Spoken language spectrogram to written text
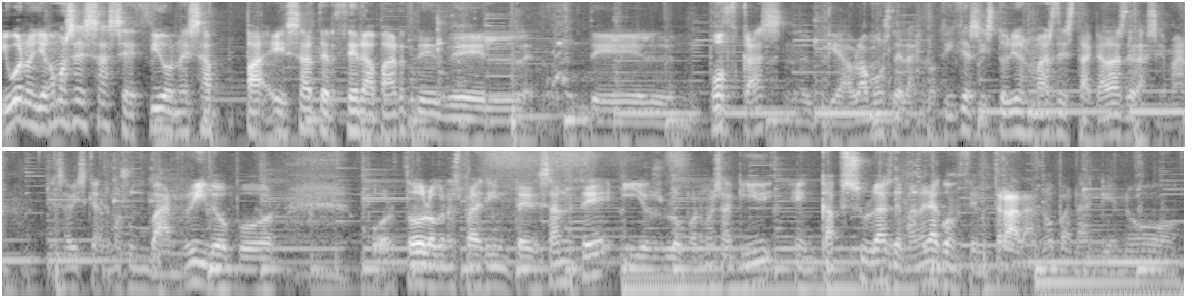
Y bueno, llegamos a esa sección, esa, esa tercera parte del, podcast en el que hablamos de las noticias e historias más destacadas de la semana. Ya sabéis que hacemos un barrido por, por todo lo que nos parece interesante y os lo ponemos aquí en cápsulas de manera concentrada, ¿no? Para que no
